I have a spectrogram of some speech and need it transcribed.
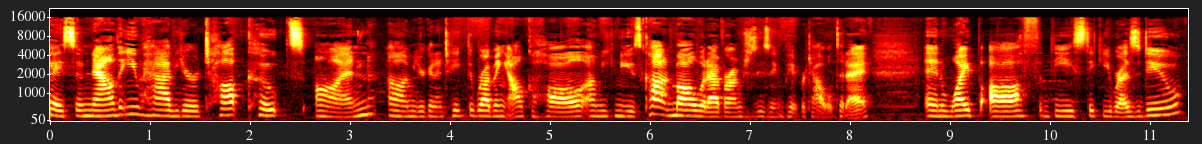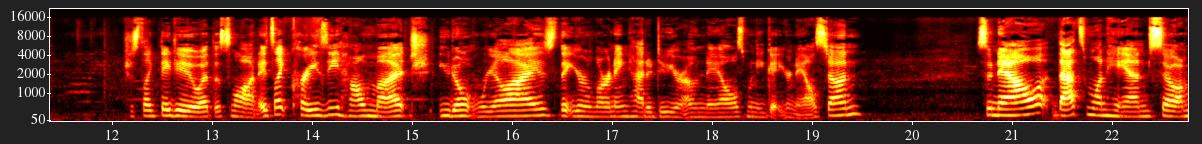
Okay, so now that you have your top coats on, um, you're to take the rubbing alcohol. Um, you can use cotton ball, whatever. I'm just using paper towel today. And wipe off the sticky residue, just like they do at the salon. It's like crazy how much you don't realize that you're learning how to do your own nails when you get your nails done. So now that's one hand. So I'm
